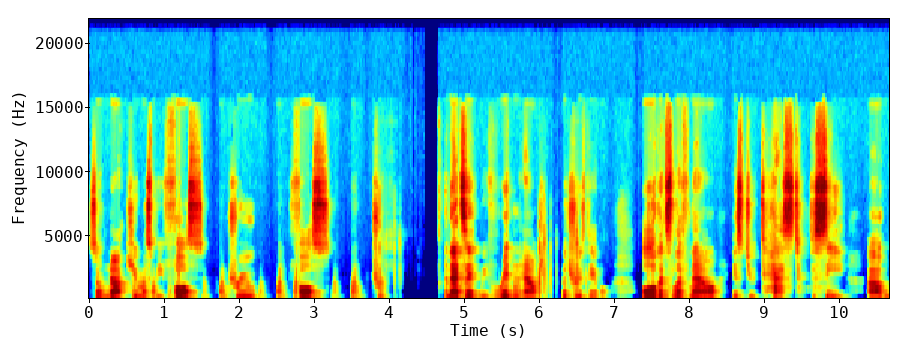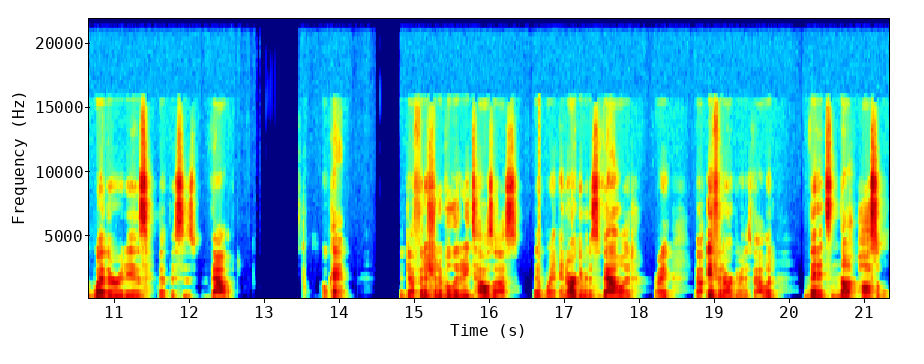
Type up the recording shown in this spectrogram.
So not Q must be false, true, false, true. And that's it. We've written out the truth table. All that's left now is to test to see uh, whether it is that this is valid. Okay, the definition of validity tells us that when an argument is valid, right, uh, if an argument is valid, then it's not possible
